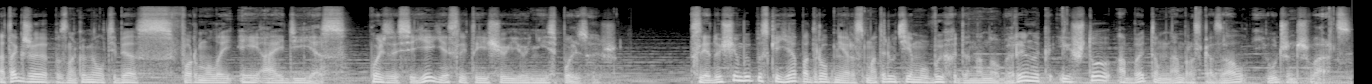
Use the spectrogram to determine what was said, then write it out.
а также познакомил тебя с формулой AIDS. Пользуйся ей, если ты еще ее не используешь. В следующем выпуске я подробнее рассмотрю тему выхода на новый рынок и что об этом нам рассказал Юджин Шварц.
